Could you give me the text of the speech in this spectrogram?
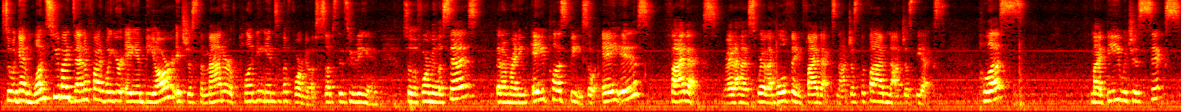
So again, once you've identified what your a and b are, it's just a matter of plugging into the formula, substituting in. So the formula says that I'm writing a plus b. So a is 5x, right? I had to square that whole thing, 5x, not just the 5, not just the x. Plus my b, which is 6,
